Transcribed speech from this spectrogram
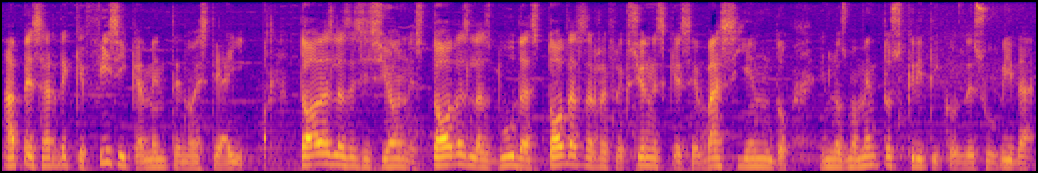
a pesar de que físicamente no esté ahí todas las decisiones, todas las dudas, todas las reflexiones que se va haciendo en los momentos críticos de su vida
